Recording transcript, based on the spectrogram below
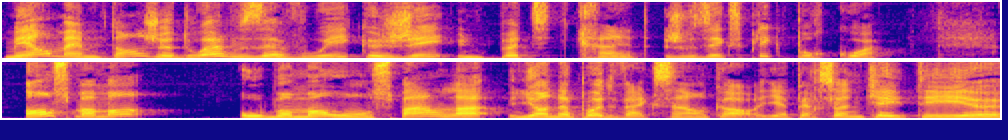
Mais en même temps, je dois vous avouer que j'ai une petite crainte. Je vous explique pourquoi. En ce moment, au moment où on se parle, là, il n'y en a pas de vaccin encore. Il y a personne qui a été, euh,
